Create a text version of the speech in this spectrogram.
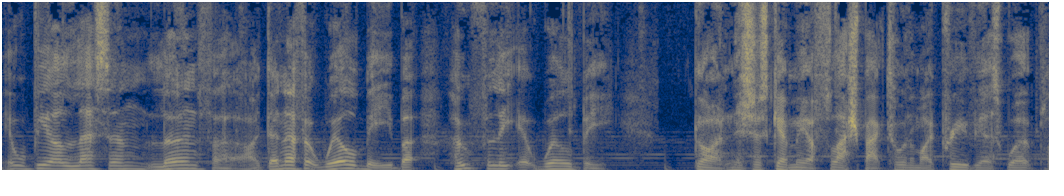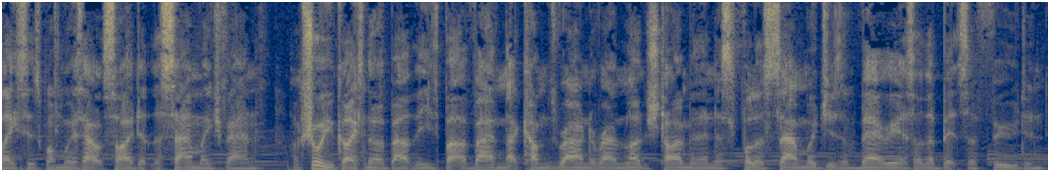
it will be a lesson learned for her. I don't know if it will be, but hopefully, it will be. God, and this just gave me a flashback to one of my previous workplaces when we was outside at the sandwich van. I'm sure you guys know about these, but a van that comes round around lunchtime and then it's full of sandwiches and various other bits of food. And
